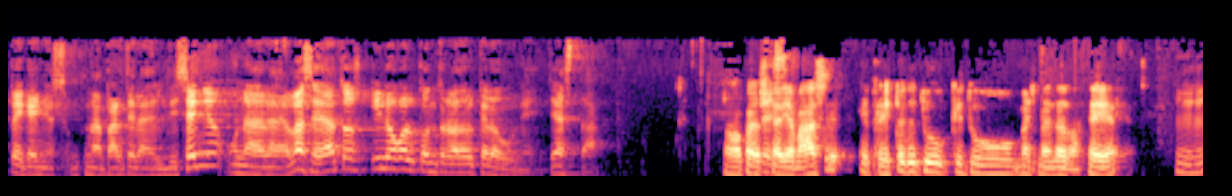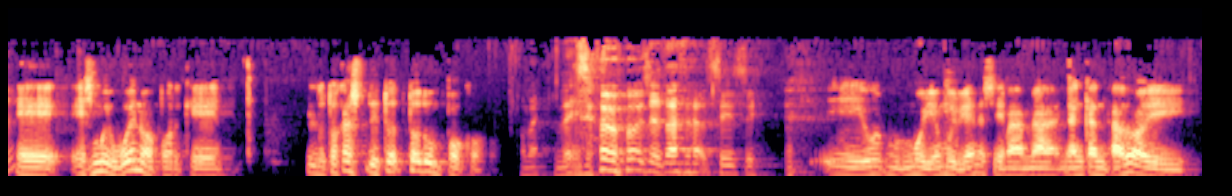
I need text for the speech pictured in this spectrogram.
pequeños. Una parte la del diseño, una de la de base de datos y luego el controlador que lo une. Ya está. No, pero es que además el proyecto que tú, que tú me has mandado a hacer eh, es muy bueno porque lo tocas de todo un poco. de eso se trata, sí, sí. Y muy bien, muy bien, me, ha, encantado y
